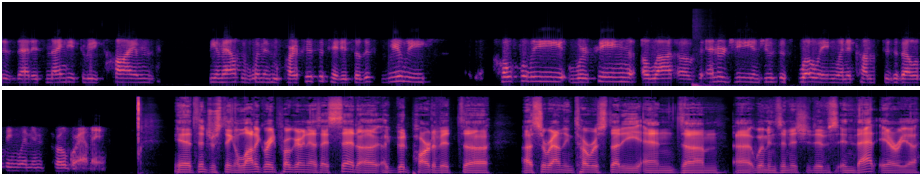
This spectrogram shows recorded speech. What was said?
is that it's 93 times the amount of women who participated. So this really, hopefully, we're seeing a lot of energy and juices flowing when it comes to developing women's programming. Yeah, it's interesting. A lot of great programming. As I said, uh, a good part of it uh, uh, surrounding Torah study and um, uh, women's initiatives in that area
